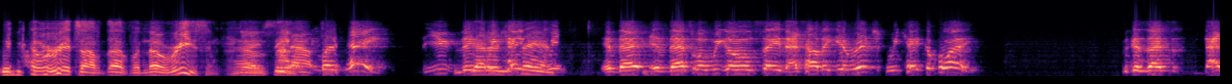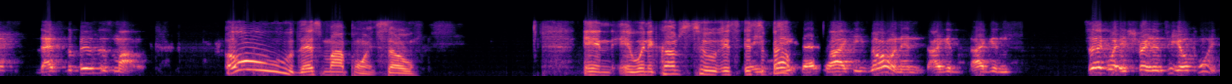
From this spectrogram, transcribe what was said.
they become rich off that for no reason. You know what I'm saying? Now, but hey, you, you they, we understand. can't. We, if that if that's what we gonna say, that's how they get rich. We can't complain because that's that's that's the business model. Oh, that's my point. So, and, and when it comes to it's it's about that's why I keep going, and I can I can segue straight into your point.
